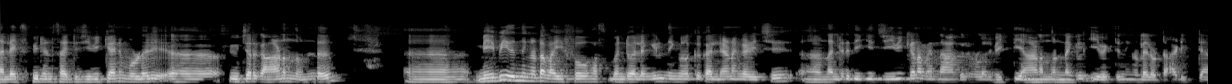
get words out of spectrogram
നല്ല എക്സ്പീരിയൻസ് ആയിട്ട് ജീവിക്കാനും ഉള്ളൊരു ഫ്യൂച്ചർ കാണുന്നുണ്ട്. മേ ബി ഇത് നിങ്ങളുടെ വൈഫോ ഹസ്ബൻഡോ അല്ലെങ്കിൽ നിങ്ങൾക്ക് കല്യാണം കഴിച്ച് നല്ല രീതിക്ക് ജീവിക്കണം എന്ന ആഗ്രഹമുള്ള ഒരു വ്യക്തിയാണെന്നുണ്ടെങ്കിൽ ഈ വ്യക്തി നിങ്ങളിലോട്ട് അഡിക്റ്റ്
